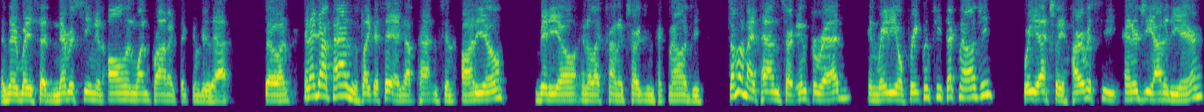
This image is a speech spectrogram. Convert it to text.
And everybody said, never seen an all in one product that can do that. So, and, and I got patents. Like I say, I got patents in audio, video, and electronic charging technology. Some of my patents are infrared and radio frequency technology, where you actually harvest the energy out of the air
